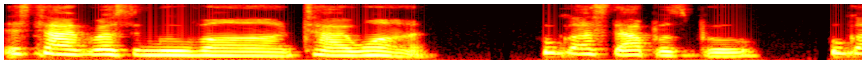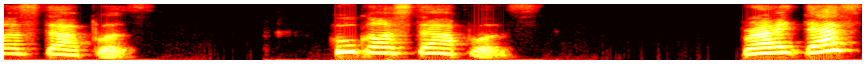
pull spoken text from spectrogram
It's time for us to move on Taiwan. Who gonna stop us, boo? Who gonna stop us? Who gonna stop us? Right? That's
